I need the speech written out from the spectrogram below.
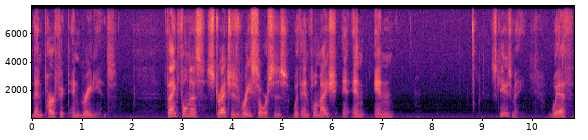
than perfect ingredients. Thankfulness stretches resources with inflammation in, in, in excuse me, with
